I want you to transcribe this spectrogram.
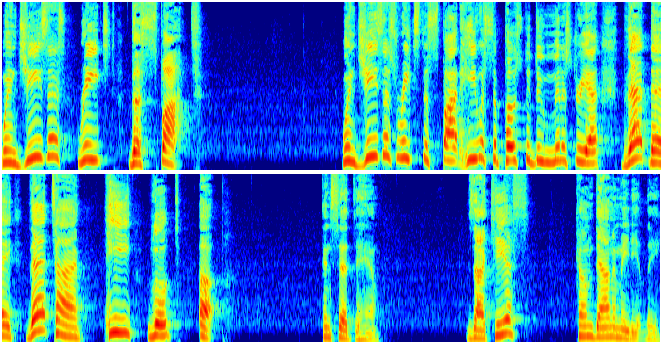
when Jesus reached the spot, when Jesus reached the spot he was supposed to do ministry at that day, that time, he looked up and said to him, Zacchaeus, come down immediately.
